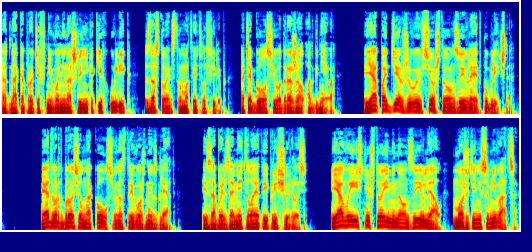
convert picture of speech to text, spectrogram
Однако против него не нашли никаких улик, с достоинством ответил Филипп, хотя голос его дрожал от гнева. Я поддерживаю все, что он заявляет публично. Эдвард бросил на Колсвина тревожный взгляд. Изабель заметила это и прищурилась. Я выясню, что именно он заявлял, можете не сомневаться.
